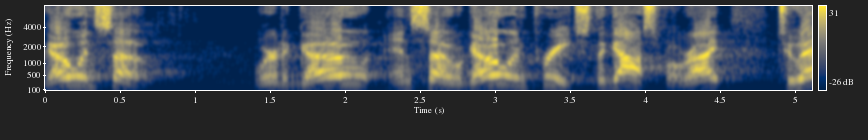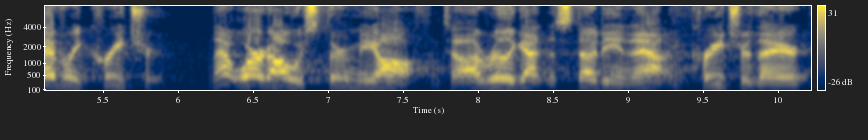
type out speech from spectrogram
Go and sow. We're to go and sow. Go and preach the gospel, right? To every creature. That word always threw me off until I really got to studying it out. And creature there,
